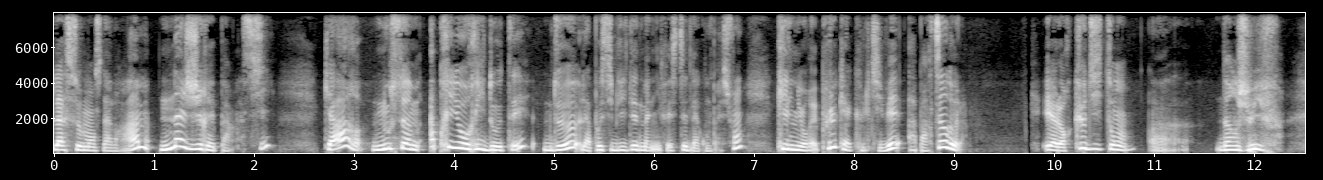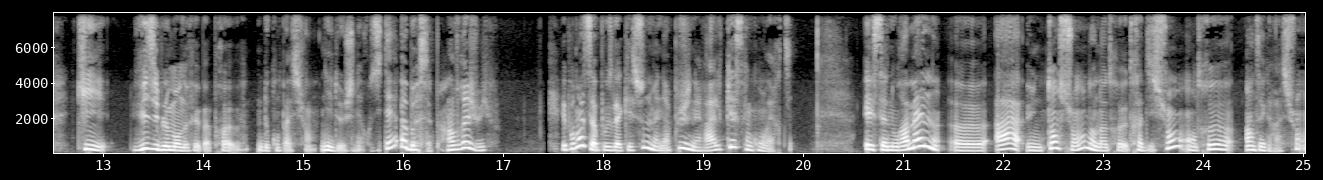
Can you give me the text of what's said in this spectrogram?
la semence d'Abraham n'agirait pas ainsi, car nous sommes a priori dotés de la possibilité de manifester de la compassion qu'il n'y aurait plus qu'à cultiver à partir de là. Et alors, que dit-on d'un juif qui visiblement ne fait pas preuve de compassion ni de générosité, ah bah c'est pas un vrai juif. Et pour moi ça pose la question de manière plus générale, qu'est-ce qu'un converti Et ça nous ramène euh, à une tension dans notre tradition entre intégration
